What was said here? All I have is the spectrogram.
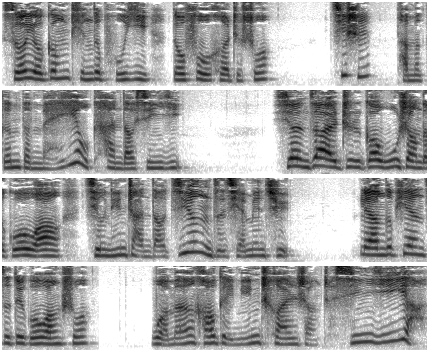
所有宫廷的仆役都附和着说：“其实他们根本没有看到新衣。”现在，至高无上的国王，请您站到镜子前面去。两个骗子对国王说：“我们好给您穿上这新衣呀。”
